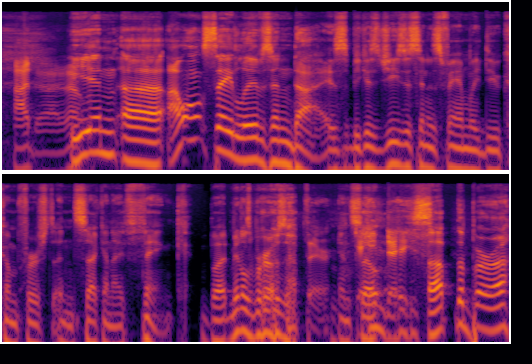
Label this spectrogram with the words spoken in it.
I don't know. Ian, uh, I won't say lives and dies because Jesus and his family do come first and second, I think. But Middlesbrough's up there, and so Game days. up the borough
